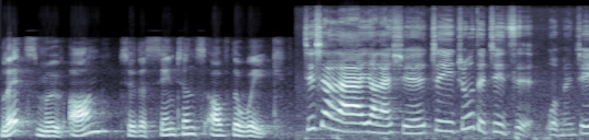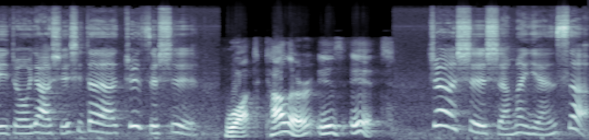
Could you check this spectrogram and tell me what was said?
Let's move on to the sentence of the week. 接下来要来学这一周的句子。我们这一周要学习的句子是：What colour is it? 这是什么颜色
